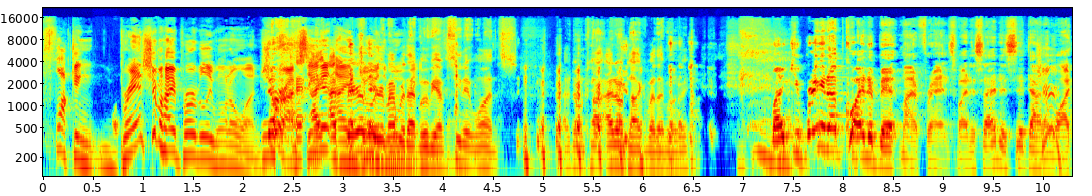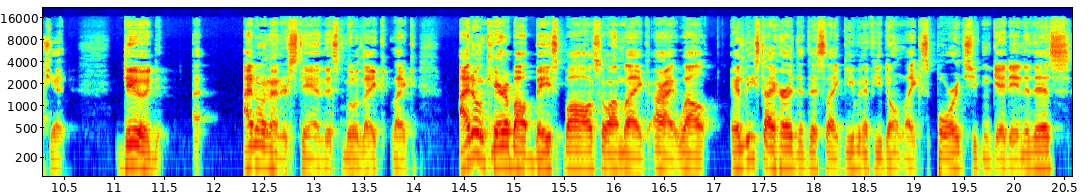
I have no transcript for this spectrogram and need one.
fucking Brancham Hyperbole 101. Sure, No, I've seen I, it. I I, barely enjoyed the remember that movie. I've seen it once. I don't. Talk, I don't talk about that movie. Mike, you bring it up quite a bit, my friend. So I decided to sit down Sure. and watch it. Dude, I, I don't understand this movie. Like, like I don't care about baseball, so I'm like, all right, well, at least I heard that this, like, even if you don't like sports, you can get into this.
